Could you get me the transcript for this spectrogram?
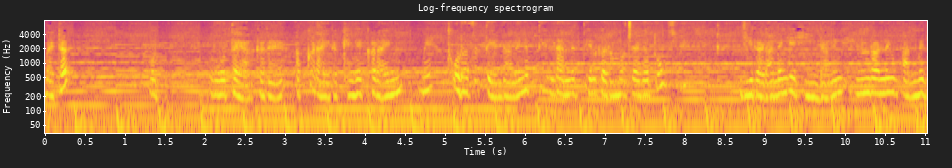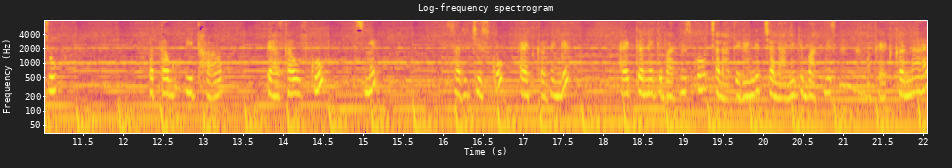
बैटर वो, वो तैयार कर रहे हैं। अब कढ़ाई रखेंगे। कढ़ाई में थोड़ा सा तेल डालेंगे। तेल डालने तेल गर्म हो जाएगा तो उसमें जीरा डालेंगे हींग डालेंगे, हींग डालने के बाद में जो पत्ता गोभी था, प्याज था, उसको इसमें सारी चीज़ को ऐड कर देंगे। ऐड करने के बाद में इसको चलाते रहेंगे। चलाने के बाद में इसमें नमक ऐड करना है।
